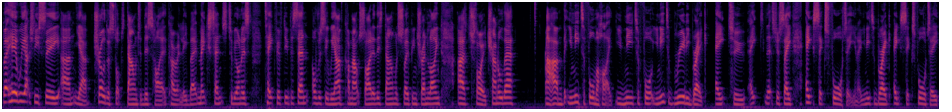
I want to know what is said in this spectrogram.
But here we actually see, um, yeah, the stops down to this high currently, but it makes sense to be honest. Take 50%. Obviously, we have come outside of this downward sloping trend line, uh, sorry, channel there. Um, but you need to form a high. You need to for you need to really break eight to eight. Let's just say eight six forty. You know, you need to break eight six forty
